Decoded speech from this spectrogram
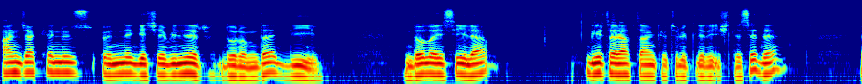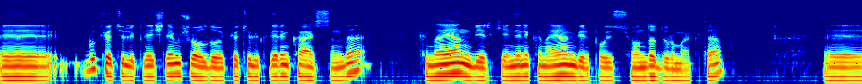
ancak henüz önüne geçebilir durumda değil. Dolayısıyla bir taraftan kötülükleri işlese de e, bu kötülükle işlemiş olduğu kötülüklerin karşısında kınayan bir, kendini kınayan bir pozisyonda durmakta. E,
